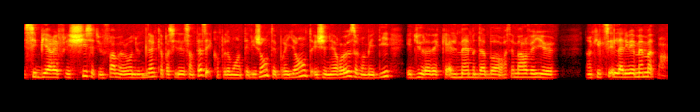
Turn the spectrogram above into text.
et si bien réfléchi. C'est une femme vraiment d'une grande capacité de synthèse et complètement intelligente et brillante et généreuse, comme elle dit, et dure avec elle-même d'abord. C'est merveilleux. Donc, il arrivait même. Bah,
